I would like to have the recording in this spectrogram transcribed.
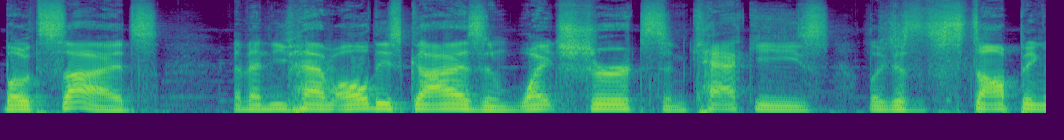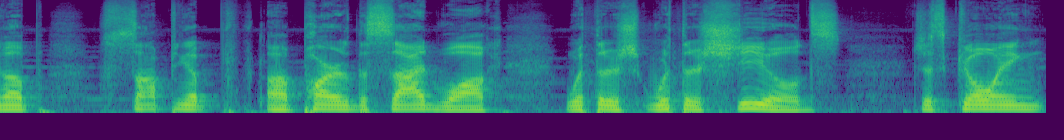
both sides. And then you have all these guys in white shirts and khakis, like just stomping up, stomping up uh, part of the sidewalk with their with their shields, just going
